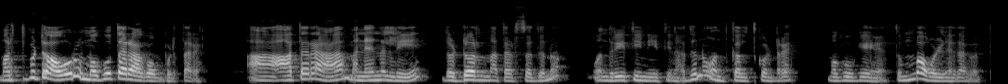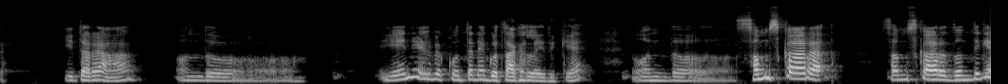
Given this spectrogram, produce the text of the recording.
ಮರ್ತುಬಿಟ್ಟು ಅವರು ಮಗು ಥರ ಆಗೋಗ್ಬಿಡ್ತಾರೆ. ಆ ಥರ ಮನೆಯಲ್ಲಿ ದೊಡ್ಡವ್ರನ್ನ ಮಾತಾಡ್ಸೋದನ್ನು ಒಂದು ರೀತಿ ನೀತಿನ ಅದನ್ನು ಒಂದು ಕಲ್ತ್ಕೊಂಡ್ರೆ ಮಗುಗೆ ತುಂಬ ಒಳ್ಳೆಯದಾಗುತ್ತೆ ಈ ಥರ ಒಂದು ಏನು ಹೇಳಬೇಕು ಅಂತಲೇ ಗೊತ್ತಾಗಲ್ಲ ಇದಕ್ಕೆ. ಒಂದು ಸಂಸ್ಕಾರ, ಸಂಸ್ಕಾರದೊಂದಿಗೆ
